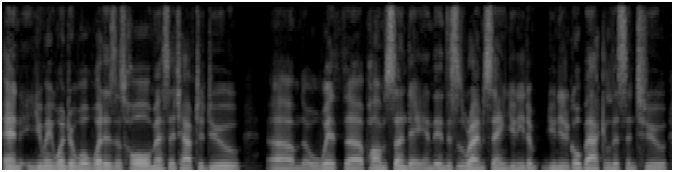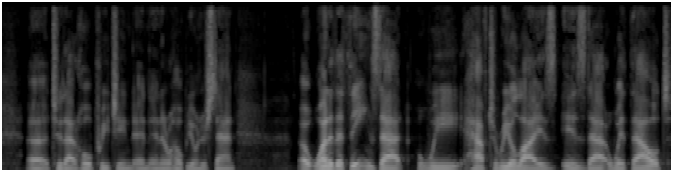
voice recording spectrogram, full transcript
And you may wonder, well, what does this whole message have to do um, with uh, Palm Sunday? And, and this is what I'm saying: you need to you need to go back and listen to uh, to that whole preaching, and, and it'll help you understand. Uh, one of the things that we have to realize is that without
